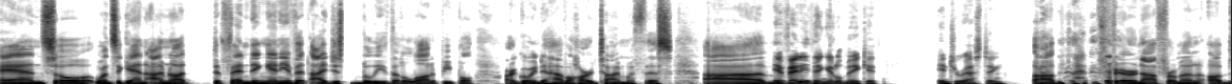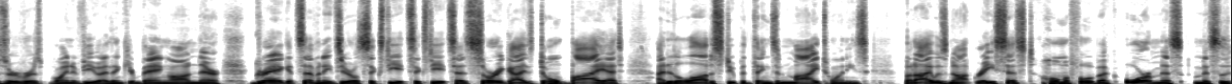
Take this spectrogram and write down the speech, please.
And so, once again, I'm not defending any of it. I just believe that a lot of people are going to have a hard time with this. Uh, If anything, it'll make it interesting. Uh, fair enough. From an observer's point of view, I think you're bang on there. Greg at 780-6868 says, Sorry, guys, don't buy it. I did a lot of stupid things in my 20s, but I was not racist, homophobic, or mis- mis-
